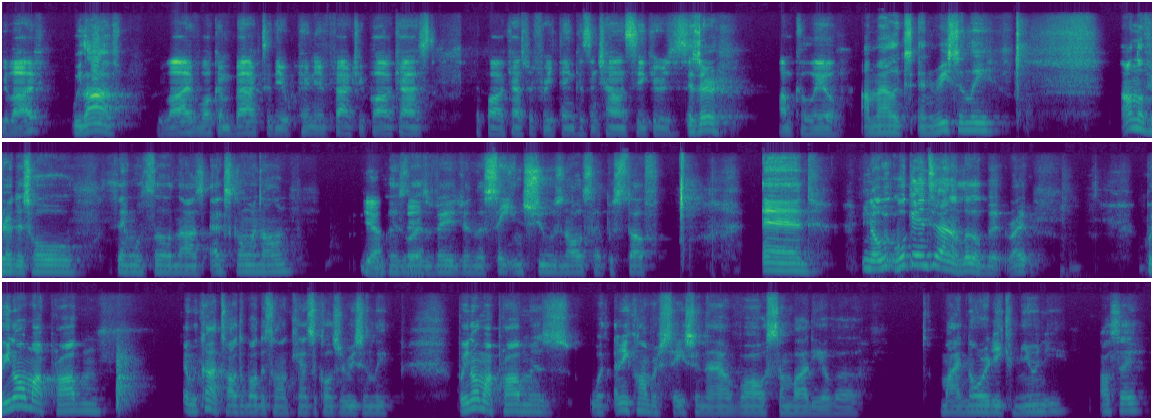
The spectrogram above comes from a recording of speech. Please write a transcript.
We live? We live. We live. Welcome back to the Opinion Factory podcast, the podcast for free thinkers and challenge seekers. Is there? I'm Khelil. I'm Alex. And recently, I don't know if you heard this whole thing with Lil Nas X going on. Yeah. His yeah. reservation, the Satan shoes, and all this type of stuff. And, you know, we'll get into that in a little bit, right? But you know my problem, and we kind of talked about this on cancel culture recently. But you know my problem is with any conversation that involves somebody of a minority community, I'll say,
